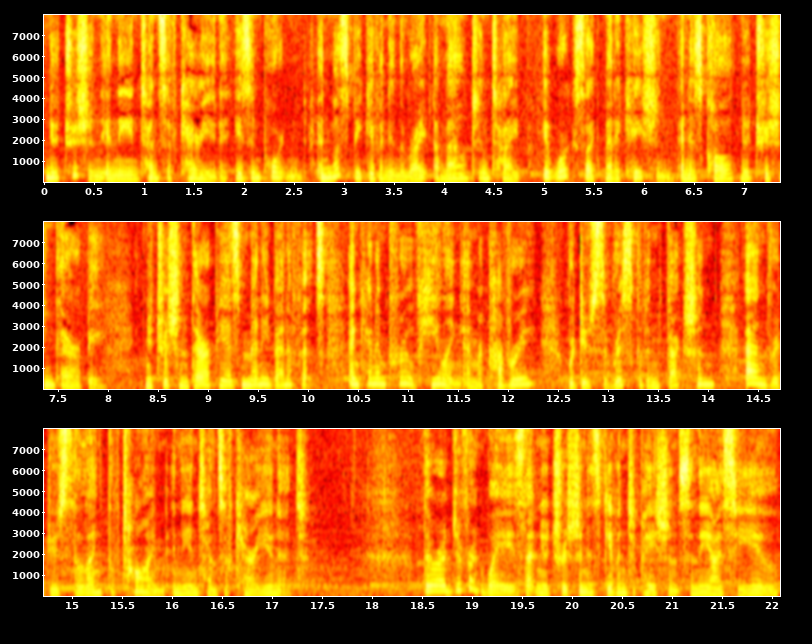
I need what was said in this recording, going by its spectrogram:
Nutrition in the intensive care unit is important and must be given in the right amount and type. It works like medication and is called nutrition therapy. Nutrition therapy has many benefits and can improve healing and recovery, reduce the risk of infection, and reduce the length of time in the intensive care unit. There are different ways that nutrition is given to patients in the ICU.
